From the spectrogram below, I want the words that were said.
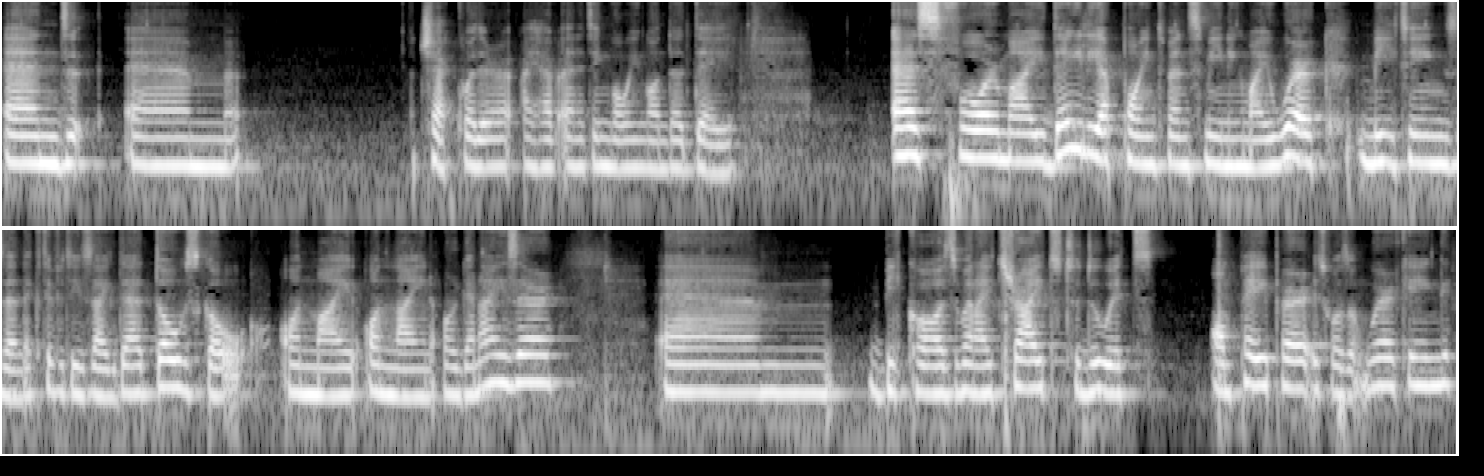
and um, check whether I have anything going on that day. As for my daily appointments, meaning my work meetings and activities like that, those go on my online organizer um, because when I tried to do it on paper it wasn't working.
